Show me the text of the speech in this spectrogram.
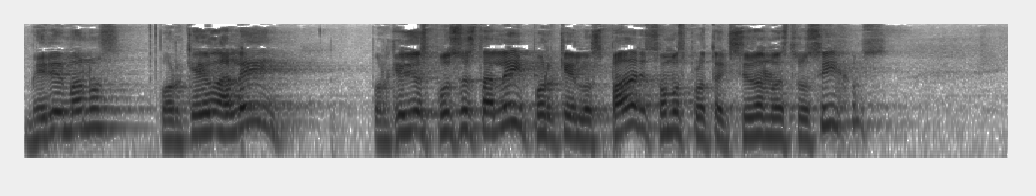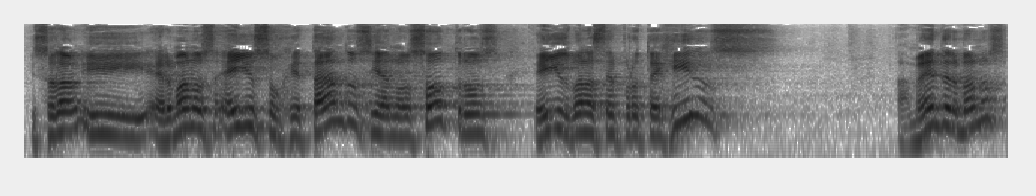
Mire, hermanos, ¿por qué la ley? ¿Por qué Dios puso esta ley? Porque los padres somos protección a nuestros hijos. Y, solo, y hermanos, ellos sujetándose a nosotros, ellos van a ser protegidos. Amén, hermanos.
